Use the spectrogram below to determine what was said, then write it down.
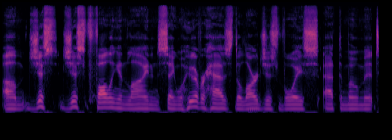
Um, just just falling in line and saying, well, whoever has the largest voice at the moment,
